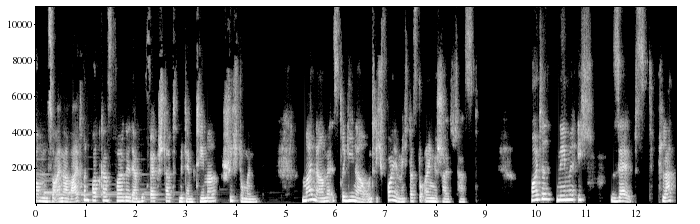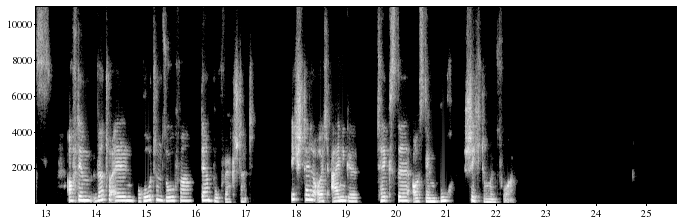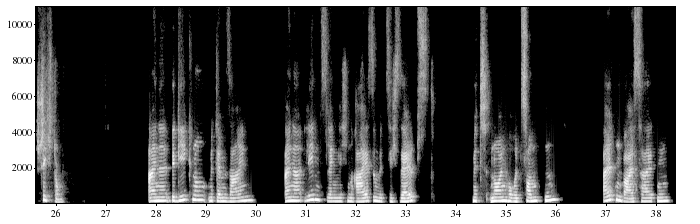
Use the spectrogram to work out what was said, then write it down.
Willkommen zu einer weiteren Podcast-Folge der Buchwerkstatt mit dem Thema Schichtungen. Mein Name ist Regina und ich freue mich, dass du eingeschaltet hast. Heute nehme ich selbst Platz auf dem virtuellen roten Sofa der Buchwerkstatt. Ich stelle euch einige Texte aus dem Buch Schichtungen vor. Schichtung. Eine Begegnung mit dem Sein, einer lebenslänglichen Reise mit sich selbst, mit neuen Horizonten, alten Weisheiten,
